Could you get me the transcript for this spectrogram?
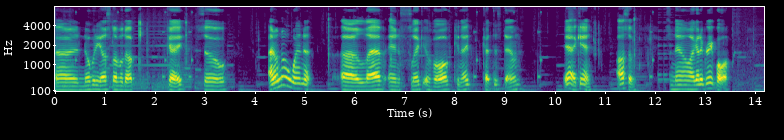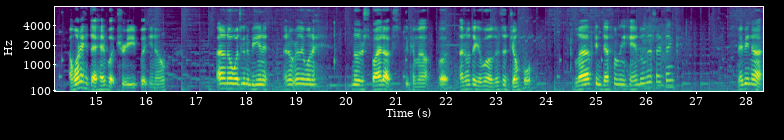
Uh, nobody else leveled up. Okay, so I don't know when uh, Lav and Flick evolve. Can I cut this down? Yeah, I can. Awesome. So now I got a great ball. I want to hit that headbutt tree, but you know, I don't know what's going to be in it. I don't really want another Spidox to come out, but I don't think it will. There's a Jumple. Lev can definitely handle this, I think. Maybe not.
